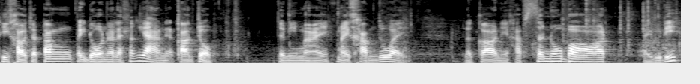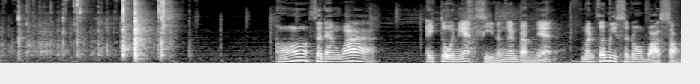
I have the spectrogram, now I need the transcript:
ที่เขาจะต้องไปโดนอะไรสักอย่างเนี่ยตอนจบจะมีไม้ไม้ค้ำด้วย แล้วก็เนี่ยครับสโนบอร์ดไหนดูดิอ๋อแสดงว่าไอตัวเนี้ยสีน้ำเงินแบบเนี้ยมันก็มีสโนบอร์ดสอง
